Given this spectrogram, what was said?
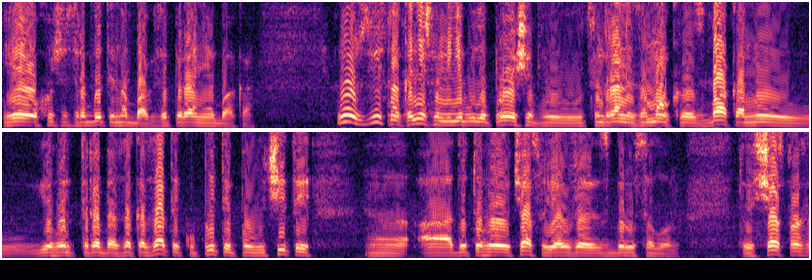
Я його хочу зробити на бак, запирання бака. Ну, звісно, звісно, мені було проще е, центральний замок з бака, ну його треба заказати, купити, отримати. А до того часу я вже зберу салон. Тобто зараз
